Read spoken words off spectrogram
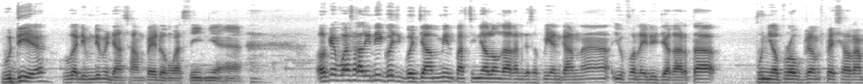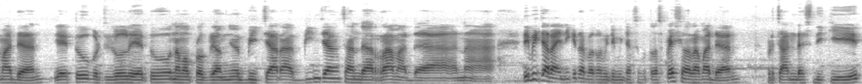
Budi ya? Bukan diem-diem jangan sampai dong pastinya. Oke puasa kali ini gue gue jamin pastinya lo nggak akan kesepian karena Yufon Radio Jakarta punya program spesial Ramadan yaitu berjudul yaitu nama programnya Bicara Bincang Canda Ramadan. Nah di bicara ini kita bakal bincang-bincang seputar spesial Ramadan, bercanda sedikit,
